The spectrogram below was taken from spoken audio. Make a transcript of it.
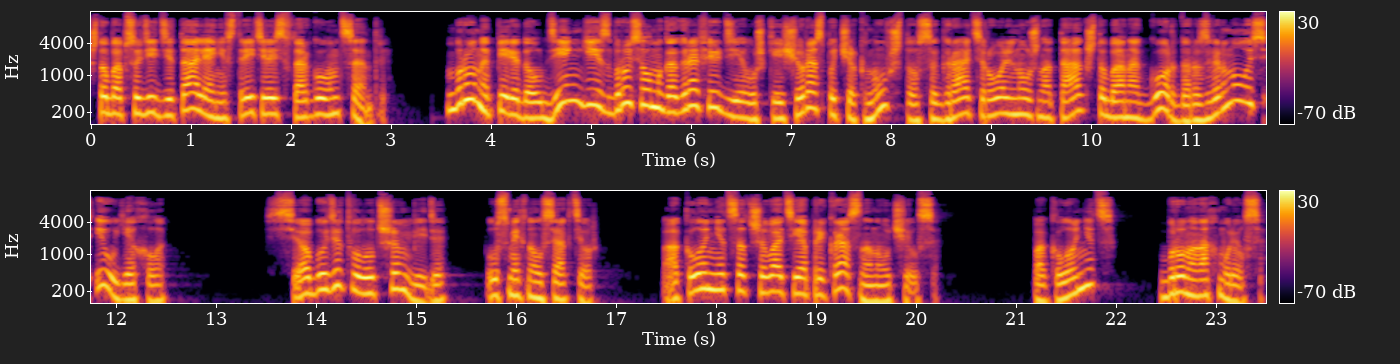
Чтобы обсудить детали, они встретились в торговом центре. Бруно передал деньги и сбросил магографию девушке, еще раз подчеркнув, что сыграть роль нужно так, чтобы она гордо развернулась и уехала. «Все будет в лучшем виде», — усмехнулся актер. «Поклонниц отшивать я прекрасно научился». «Поклонниц?» — Бруно нахмурился.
